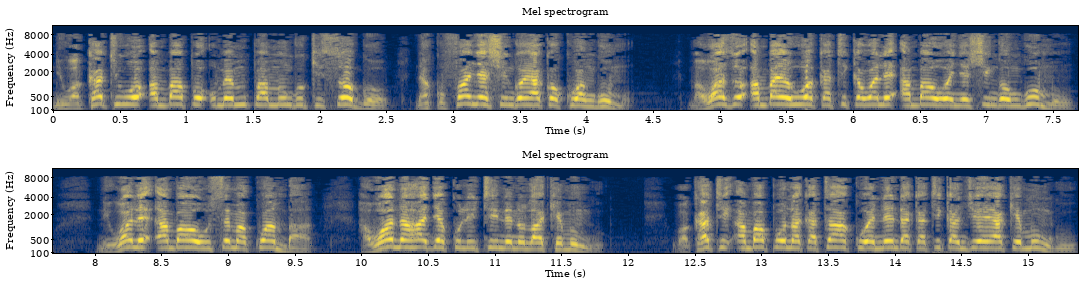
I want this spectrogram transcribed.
ni wakati huo ambapo umempa mungu kisogo na kufanya shingo yako kuwa ngumu. Mawazo ambayo huwa katika wale ambao wenye shingo ngumu ni wale ambao husema kwamba hawana haja kulitii neno lake mungu. Wakati ambapo unakataa kuenenda katika njia yake mungu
